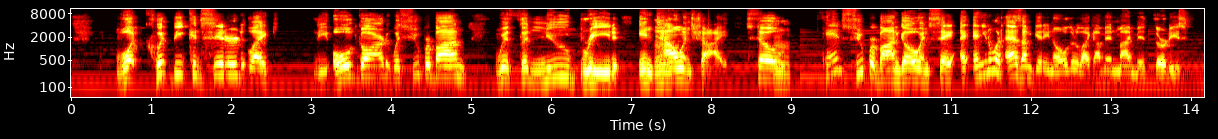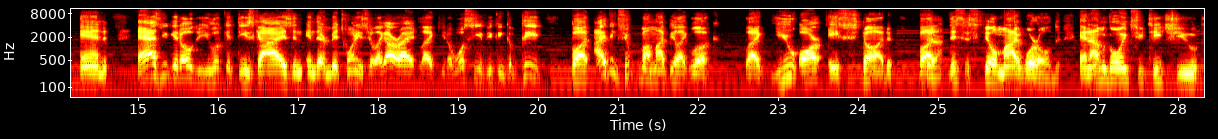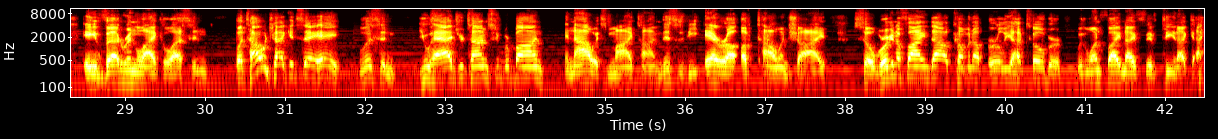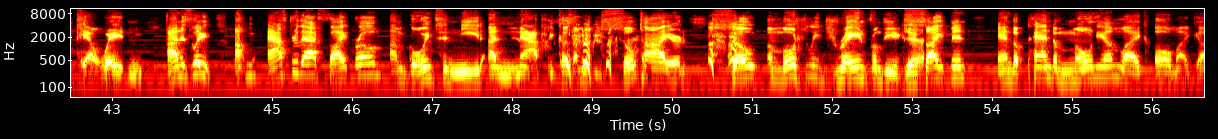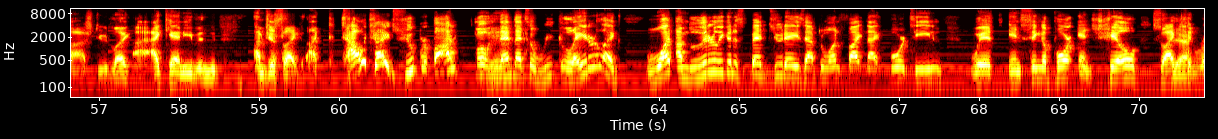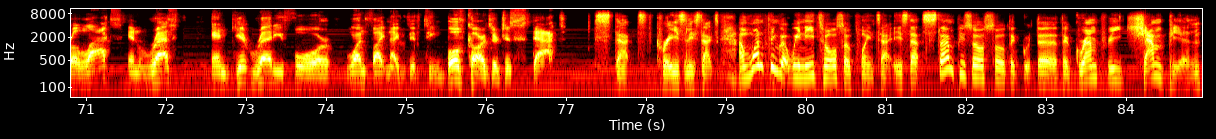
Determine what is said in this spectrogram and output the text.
what could be considered like the old guard with Super Superbon with the new breed in mm. Tawanchai. So mm. Can Superbon go and say, and you know what, as I'm getting older, like I'm in my mid 30s, and as you get older, you look at these guys in, in their mid 20s, you're like, all right, like, you know, we'll see if you can compete. But I think Superbon might be like, look, like you are a stud, but yeah. this is still my world. And I'm going to teach you a veteran like lesson. But Tawanchai could say, hey, listen, you had your time, Superbon, and now it's my time. This is the era of Tawanchai. So we're gonna find out coming up early October with one fight night 15. I, I can't wait. And honestly, I'm, after that fight, bro, I'm going to need a nap because I'm gonna be so tired, so emotionally drained from the excitement yeah. and the pandemonium. Like, oh my gosh, dude! Like, I, I can't even. I'm just like, like Tawanchai Superbon. Oh, yeah. and then that's a week later. Like, what? I'm literally gonna spend two days after one fight night 14 with in Singapore and chill so I yeah. can relax and rest and get ready for one fight night 15. Both cards are just stacked. Stacked, crazily stacked. And one thing that we need to also point out is that Stamp is also the the, the Grand Prix champion.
